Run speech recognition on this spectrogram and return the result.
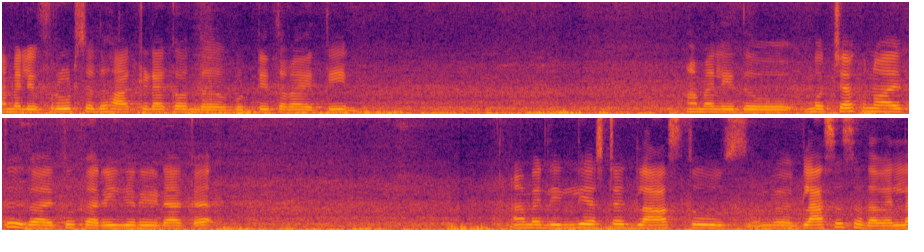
ಆಮೇಲೆ ಫ್ರೂಟ್ಸ್ ಅದು ಹಾಕಿಡಕ್ಕೆ ಒಂದು ಬುಟ್ಟಿ ಥರ ಐತಿ. ಆಮೇಲೆ ಇದು ಮುಚ್ಚಾಕೂ ಆಯಿತು, ಇದು ಆಯಿತು ಕರಿ ಗಿರಿ ಆಮೇಲೆ ಇಲ್ಲಿ ಅಷ್ಟೇ ಗ್ಲಾಸ್ದು ಗ್ಲಾಸಸ್ ಅದಾವೆಲ್ಲ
